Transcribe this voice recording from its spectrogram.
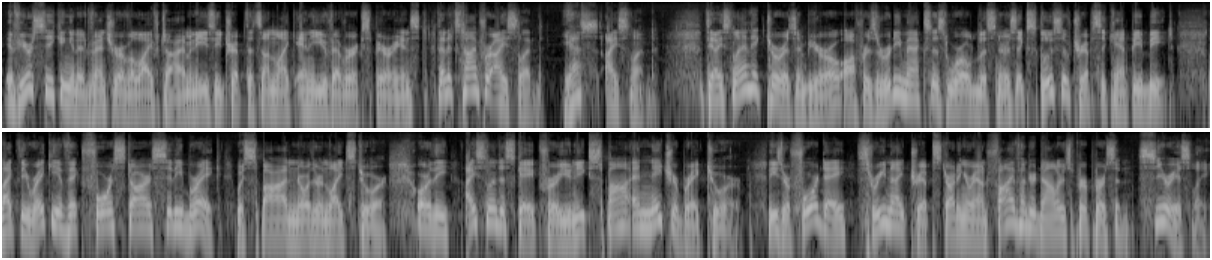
If you're seeking an adventure of a lifetime, an easy trip that's unlike any you've ever experienced, then it's time for Iceland. Yes, Iceland. The Icelandic Tourism Bureau offers Rudy Maxa's World listeners exclusive trips that can't be beat, like the Reykjavik four star city break with spa and Northern Lights tour, or the Iceland Escape for a unique spa and nature break tour. These are four day, three night trips starting around $500 per person. Seriously.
